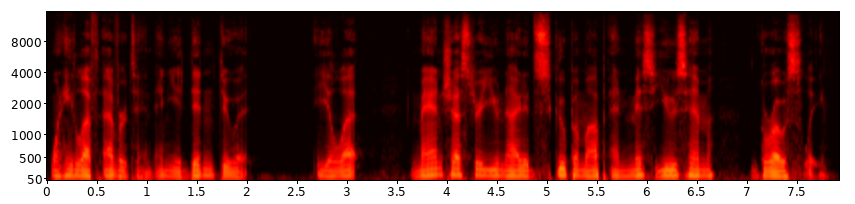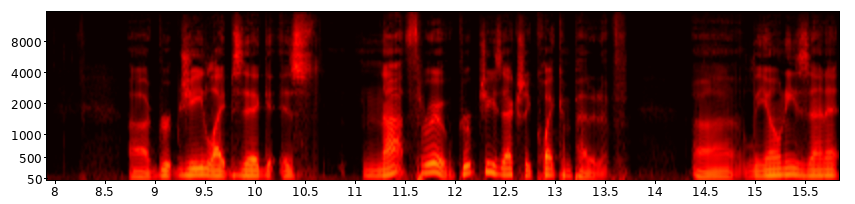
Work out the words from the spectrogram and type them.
when he left Everton, and you didn't do it. You let Manchester United scoop him up and misuse him grossly. Uh, Group G, Leipzig is not through. Group G is actually quite competitive. Uh, Lyon, Zenit,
